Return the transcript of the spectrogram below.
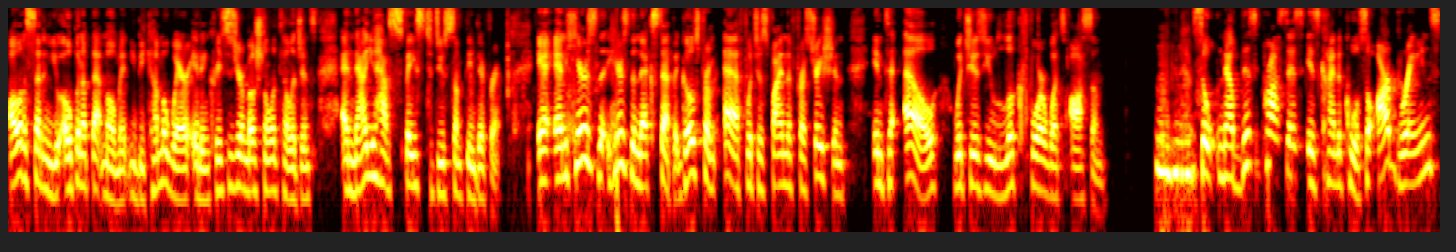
All of a sudden you open up that moment, you become aware, it increases your emotional intelligence, and now you have space to do something different. And, and here's the here's the next step. It goes from F, which is find the frustration, into L, which is you look for what's awesome. Mm-hmm. So now this process is kind of cool. So our brains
